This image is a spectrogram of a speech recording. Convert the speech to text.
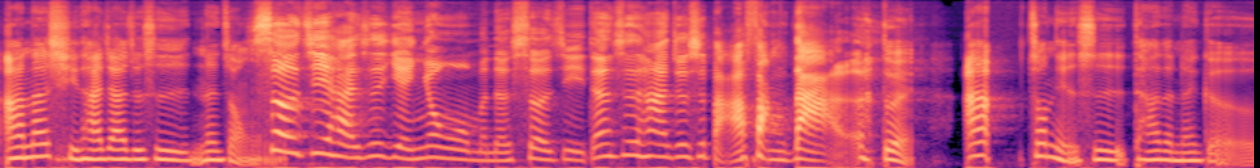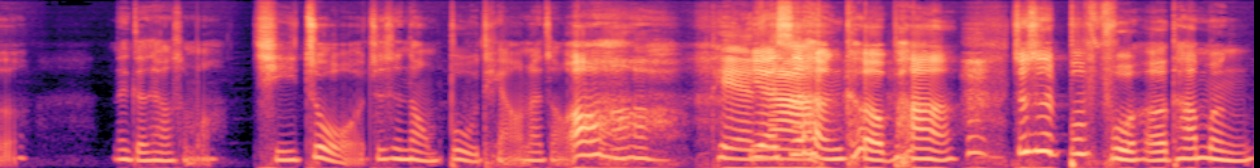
啊，那其他家就是那种设计还是沿用我们的设计，但是他就是把它放大了。对啊，重点是他的那个那个叫什么？七座就是那种布条那种。哦，天也是很可怕，就是不符合他们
